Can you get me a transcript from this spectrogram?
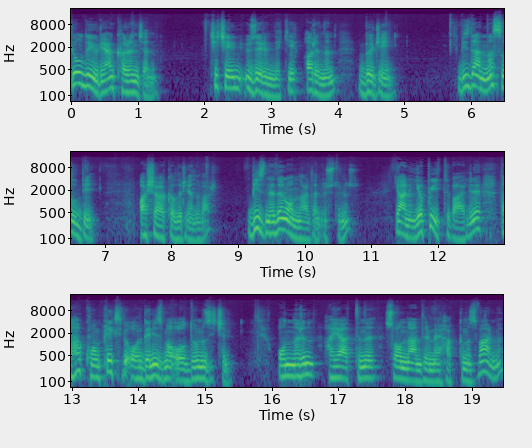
yolda yürüyen karıncanın, çiçeğin üzerindeki arının, böceğin bizden nasıl bir aşağı kalır yanı var? Biz neden onlardan üstünüz? Yani yapı itibariyle daha kompleks bir organizma olduğumuz için onların hayatını sonlandırmaya hakkımız var mı?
